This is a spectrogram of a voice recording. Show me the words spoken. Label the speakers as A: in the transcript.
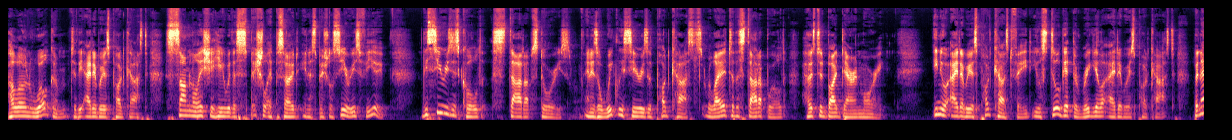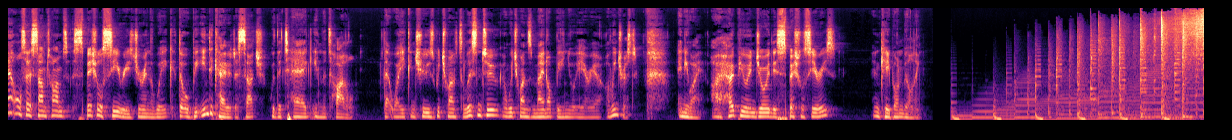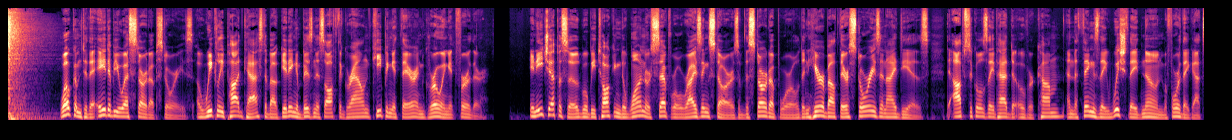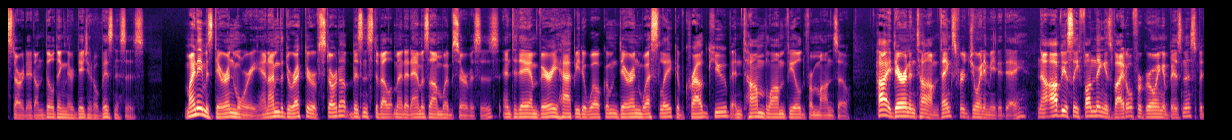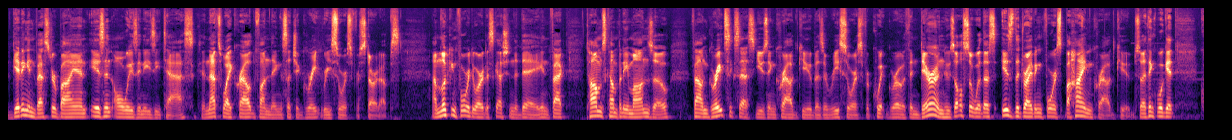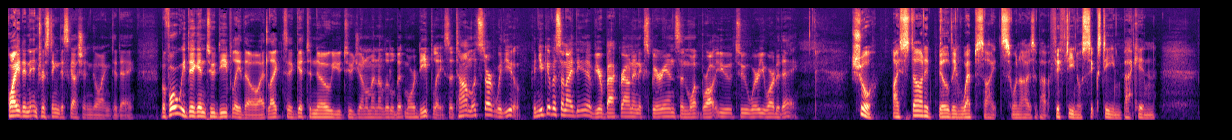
A: Hello and welcome to the AWS podcast. Simon Elisha here with a special episode in a special series for you. This series is called Startup Stories and is a weekly series of podcasts related to the startup world hosted by Darren Morey. In your AWS podcast feed, you'll still get the regular AWS podcast, but now also sometimes special series during the week that will be indicated as such with a tag in the title. That way you can choose which ones to listen to and which ones may not be in your area of interest. Anyway, I hope you enjoy this special series and keep on building.
B: Welcome to the AWS Startup Stories, a weekly podcast about getting a business off the ground, keeping it there, and growing it further. In each episode, we'll be talking to one or several rising stars of the startup world and hear about their stories and ideas, the obstacles they've had to overcome, and the things they wish they'd known before they got started on building their digital businesses. My name is Darren Morey, and I'm the Director of Startup Business Development at Amazon Web Services. And today I'm very happy to welcome Darren Westlake of Crowdcube and Tom Blomfield from Monzo. Hi, Darren and Tom. Thanks for joining me today. Now, obviously, funding is vital for growing a business, but getting investor buy in isn't always an easy task, and that's why crowdfunding is such a great resource for startups. I'm looking forward to our discussion today. In fact, Tom's company, Monzo, found great success using Crowdcube as a resource for quick growth, and Darren, who's also with us, is the driving force behind Crowdcube. So I think we'll get quite an interesting discussion going today. Before we dig in too deeply, though, I'd like to get to know you two gentlemen a little bit more deeply. So, Tom, let's start with you. Can you give us an idea of your background and experience and what brought you to where you are today?
C: Sure. I started building websites when I was about 15 or 16 back in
